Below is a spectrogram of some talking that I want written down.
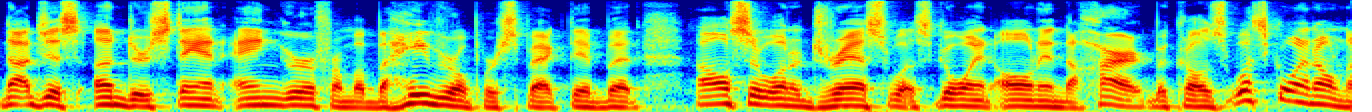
not just understand anger from a behavioral perspective, but I also want to address what's going on in the heart because what's going on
